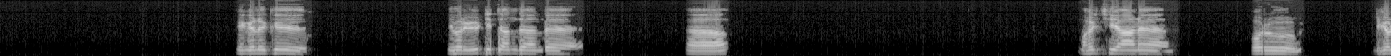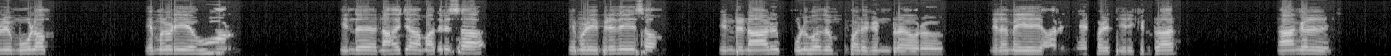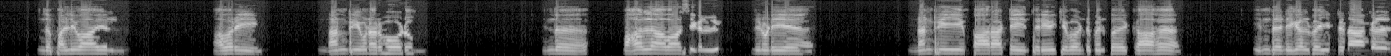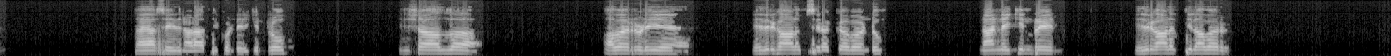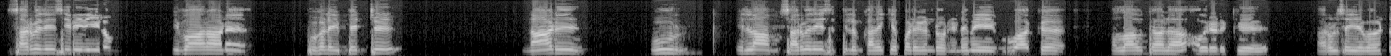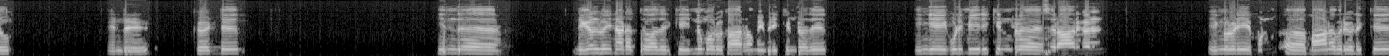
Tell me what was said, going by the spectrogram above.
எங்களுக்கு இவர் ஈட்டி தந்த அந்த மகிழ்ச்சியான ஒரு நிகழ்வு மூலம் எம்முடைய ஊர் இந்த நஹஜா மதரசா எம்முடைய பிரதேசம் இன்று நாடு முழுவதும் படுகின்ற ஒரு நிலைமையை அவர் ஏற்படுத்தி இருக்கின்றார். நாங்கள் இந்த பள்ளிவாயல் அவரை நன்றி உணர்வோடும் இந்த மஹல்லாவாசிகளினுடைய நன்றி பாராட்டை தெரிவிக்க வேண்டும் என்பதற்காக இந்த நிகழ்வை இன்று நாங்கள் தயார் செய்து நடாத்தி கொண்டிருக்கின்றோம். இன்ஷா அல்லாஹ் அவருடைய எதிர்காலம் சிறக்க வேண்டும். நான் நினைக்கின்றேன் எதிர்காலத்தில் அவர் சர்வதேச ரீதியிலும் இவ்வாறான புகழை பெற்று நாடு ஊர் எல்லாம் சர்வதேசத்திலும் கதைக்கப்படுகின்ற ஒரு நிலைமையை உருவாக்க அல்லாஹு தாலா அவர்களுக்கு அருள் செய்ய வேண்டும். என்று கேட்டு இந்த நிகழ்வை நடத்துவதற்கு இன்னும் ஒரு காரணம் இருக்கின்றது. இங்கே குழுமியிருக்கின்ற சிறார்கள் எங்களுடைய முன் அஹ், மாணவர்களுக்கு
